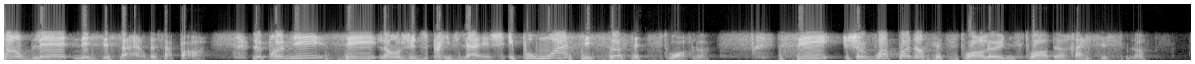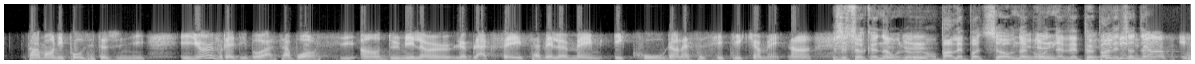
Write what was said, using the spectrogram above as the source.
semblaient nécessaires de sa part. Le premier, c'est l'enjeu du privilège. Et pour moi, c'est ça, cette histoire-là. C'est, je vois pas dans cette histoire-là une histoire de racisme, on n'est pas aux États-Unis. Et il y a un vrai débat à savoir si en 2001, le blackface avait le même écho dans la société qu'il y a maintenant. C'est sûr que non, là, on parlait pas de ça. On, avait, peu parlé de ça. Dans... Il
